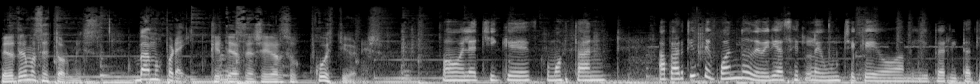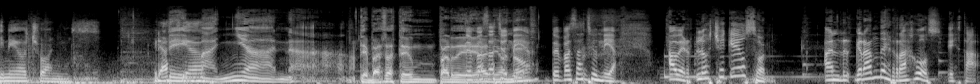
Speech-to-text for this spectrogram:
Pero tenemos Stormies Vamos por ahí. que te hacen llegar sus cuestiones. Hola chiques, ¿cómo están? ¿A partir de cuándo debería hacerle un chequeo a mi perrita? Tiene 8 años. De Gracias. mañana. Te pasaste un par de Te pasaste años, un ¿no? día. Te pasaste un día. A ver, los chequeos son a grandes rasgos está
